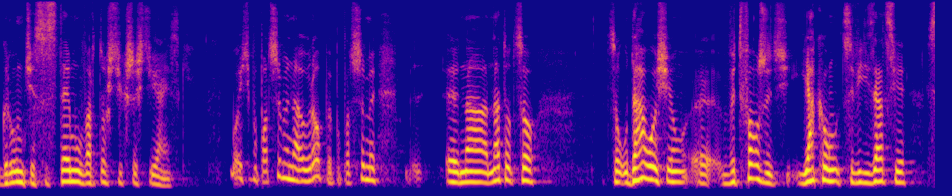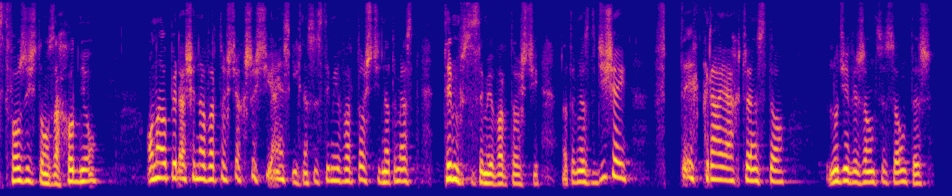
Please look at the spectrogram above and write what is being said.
gruncie systemu wartości chrześcijańskich, bo jeśli popatrzymy na Europę, popatrzymy e, na, na to, co, co udało się wytworzyć, jaką cywilizację stworzyć, tą zachodnią, ona opiera się na wartościach chrześcijańskich, na systemie wartości, natomiast tym systemie wartości. Natomiast dzisiaj w tych krajach często ludzie wierzący są też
